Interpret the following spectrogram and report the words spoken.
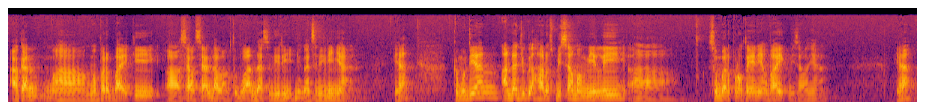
akan uh, memperbaiki uh, sel-sel uh, dalam tubuh Anda sendiri dengan sendirinya, ya. Kemudian Anda juga harus bisa memilih uh, sumber protein yang baik misalnya. Ya,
